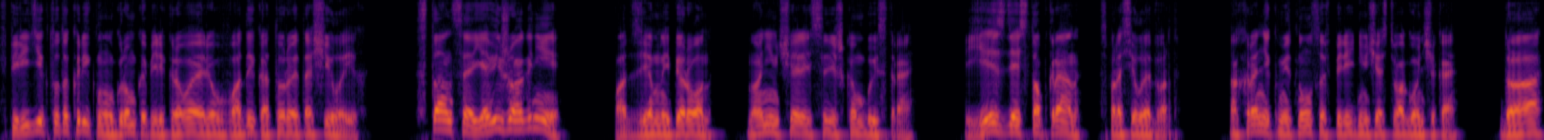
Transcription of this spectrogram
Впереди кто-то крикнул, громко перекрывая рев воды, которая тащила их. «Станция, я вижу огни!» «Подземный перрон!» Но они мчались слишком быстро. «Есть здесь стоп-кран?» – спросил Эдвард. Охранник метнулся в переднюю часть вагончика. «Да».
